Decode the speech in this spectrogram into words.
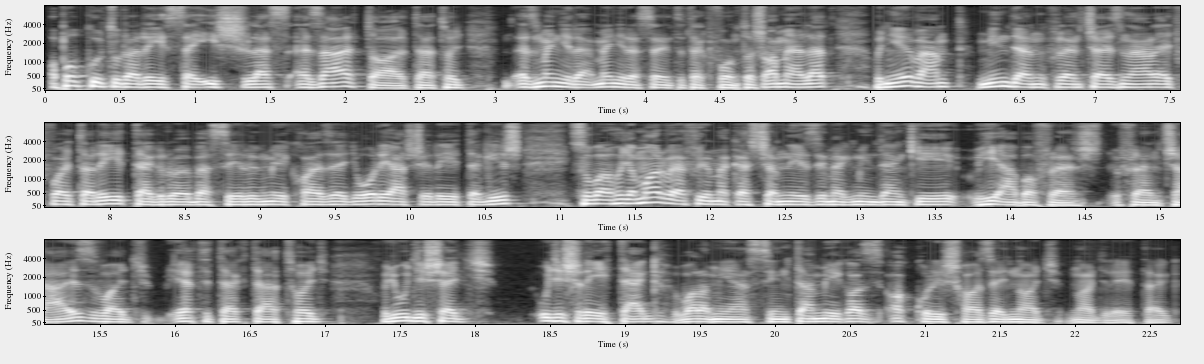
a popkultúra része is lesz ezáltal? Tehát, hogy ez mennyire, mennyire szerintetek fontos? Amellett, hogy nyilván minden franchise-nál egyfajta rétegről beszélünk, még ha ez egy óriási réteg is. Szóval, hogy a Marvel filmeket sem nézi meg mindenki, hiába fran- franchise, vagy értitek? Tehát, hogy, hogy úgyis egy úgyis réteg valamilyen szinten, még az akkor is, ha az egy nagy, nagy réteg.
